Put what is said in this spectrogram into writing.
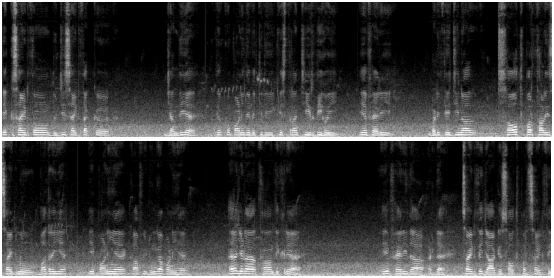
ਇੱਕ ਸਾਈਡ ਤੋਂ ਦੂਜੀ ਸਾਈਡ ਤੱਕ ਜਾਂਦੀ ਹੈ। ਦੇਖੋ ਪਾਣੀ ਦੇ ਵਿੱਚ ਦੀ ਕਿਸ ਤਰ੍ਹਾਂ ਚੀਰਦੀ ਹੋਈ ਇਹ ਫੈਰੀ ਬੜੀ ਤੇਜ਼ੀ ਨਾਲ ਸਾਊਥ ਪਰਥ ਵਾਲੀ ਸਾਈਡ ਨੂੰ ਵੱਧ ਰਹੀ ਹੈ। ਇਹ ਪਾਣੀ ਹੈ, ਕਾਫੀ ਡੂੰਘਾ ਪਾਣੀ ਹੈ। ਇਹ ਜਿਹੜਾ ਥਾਂ ਦਿਖ ਰਿਹਾ ਹੈ, ਇਹ ਫੈਰੀ ਦਾ ਅੱਡਾ ਹੈ। ਸਾਈਡ ਤੇ ਜਾ ਕੇ ਸਾਊਥ ਪਰਥ ਸਾਈਡ ਤੇ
